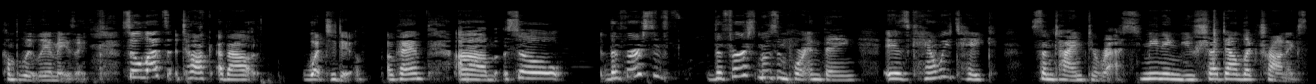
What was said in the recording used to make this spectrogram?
completely amazing. So let's talk about what to do. Okay. Um, so the first, the first most important thing is can we take some time to rest, meaning you shut down electronics.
